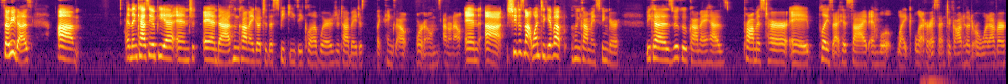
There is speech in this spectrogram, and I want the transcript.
so he does. Um, and then Casiopea and and uh, Hunkame go to the Speakeasy Club where Xtabay just like hangs out or owns. I don't know. And uh, she does not want to give up Hunkame's finger because Vucub-Kamé has promised her a place at his side and will like let her ascend to godhood or whatever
